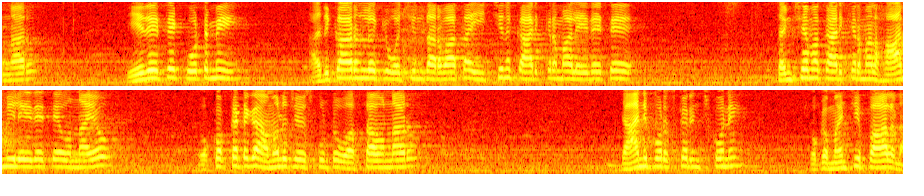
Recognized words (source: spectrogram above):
ఉన్నారు. ఏదైతే కూటమి అధికారంలోకి వచ్చిన తర్వాత ఇచ్చిన కార్యక్రమాలు ఏదైతే సంక్షేమ కార్యక్రమాల హామీలు ఏదైతే ఉన్నాయో ఒక్కొక్కటిగా అమలు చేసుకుంటూ వస్తూ ఉన్నారు. దాన్ని పురస్కరించుకొని ఒక మంచి పాలన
